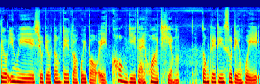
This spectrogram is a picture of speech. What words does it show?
就因为受到当地大规模的抗议来法庭。当地人士认为，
